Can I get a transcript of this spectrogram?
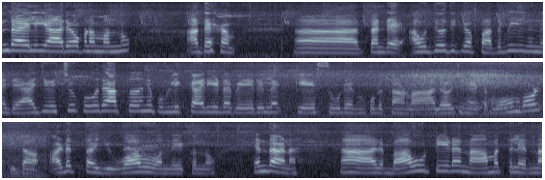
എന്തായാലും ഈ ആരോപണം വന്നു. അദ്ദേഹം തന്റെ ഔദ്യോഗിക പദവിയിൽ നിന്ന് രാജിവെച്ചു. പോരാത്തതിന് പുള്ളിക്കാരിയുടെ പേരിൽ കേസ് കൂടി അങ്ങ് കൊടുക്കാനുള്ള ആലോചനയായിട്ട് പോകുമ്പോൾ ഇതാ അടുത്ത യുവാവ് വന്നേക്കുന്നു. എന്താണ്? ആ ബാവൂട്ടിയുടെ നാമത്തിൽ എന്ന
